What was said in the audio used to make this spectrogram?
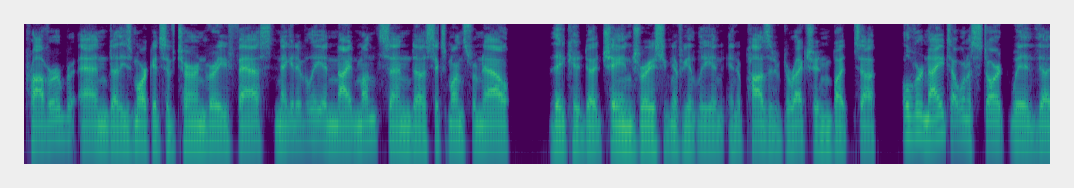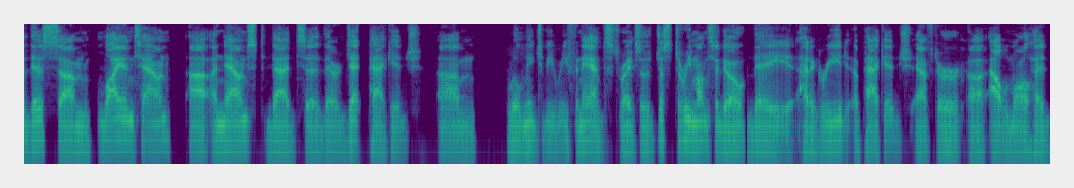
proverb. And uh, these markets have turned very fast negatively in nine months. And uh, six months from now, they could uh, change very significantly in, in a positive direction. But uh, overnight, I want to start with uh, this. Um, Liontown uh, announced that their debt package um, will need to be refinanced, right? So just three months ago, they had agreed a package after uh, Albemarle had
